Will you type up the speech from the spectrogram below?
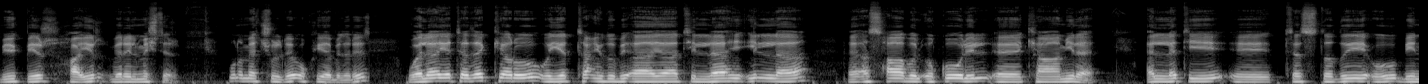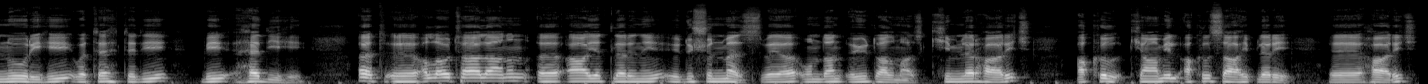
büyük bir hayır verilmiştir. Bunu meçhulde okuyabiliriz. İlla ashabul ukulil e, kamile elleti e, testadi'u bin nurihi ve tehtedi bi hedihi. Evet e, Allahu Teala'nın e, ayetlerini e, düşünmez veya ondan öğüt almaz. Kimler hariç? Akıl, kamil akıl sahipleri hariç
